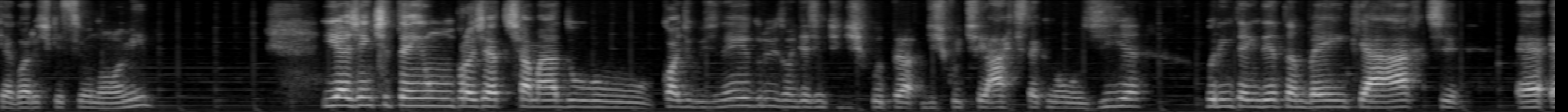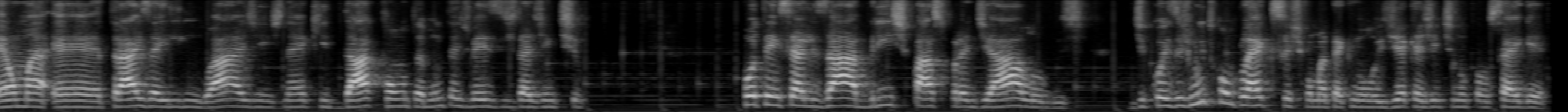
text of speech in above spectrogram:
que agora eu esqueci o nome, e a gente tem um projeto chamado Códigos Negros, onde a gente discuta, discute arte e tecnologia, por entender também que a arte é, é uma, é, traz aí linguagens né, que dá conta, muitas vezes, da gente potencializar, abrir espaço para diálogos de coisas muito complexas como a tecnologia que a gente não consegue,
